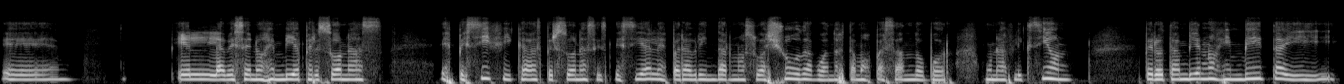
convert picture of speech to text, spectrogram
Eh, él a veces nos envía personas específicas, personas especiales para brindarnos su ayuda cuando estamos pasando por una aflicción, pero también nos invita y,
